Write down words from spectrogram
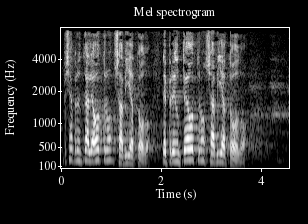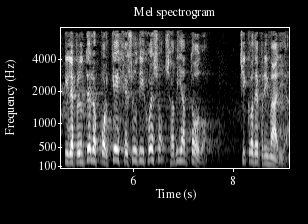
Empecé a preguntarle a otro, sabía todo. Le pregunté a otro, sabía todo y le pregunté los por qué Jesús dijo eso, sabían todo, chicos de primaria.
